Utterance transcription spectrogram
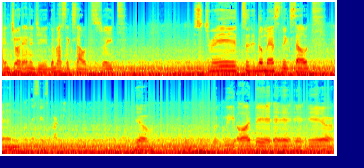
Enjoy the energy, domestic south, straight straight to the domestic south and well this is parking. Yeah. We are there.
